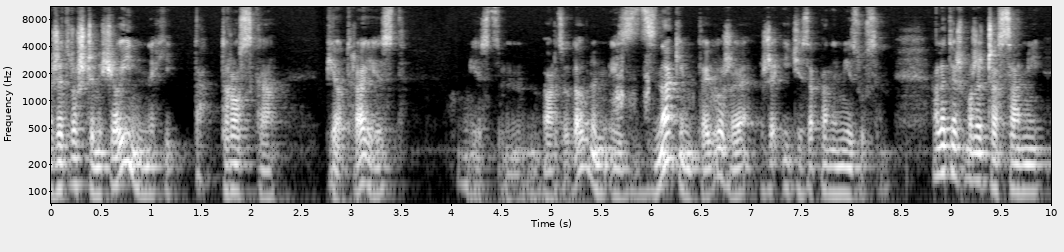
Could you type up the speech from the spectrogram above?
że troszczymy się o innych i ta troska Piotra jest jest bardzo dobrym, jest znakiem tego, że, że idzie za Panem Jezusem. Ale też może czasami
